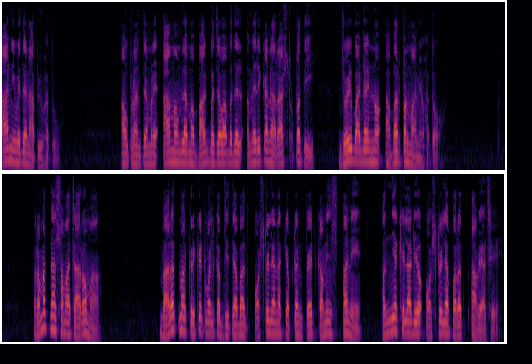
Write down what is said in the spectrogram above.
આ નિવેદન આપ્યું હતું. આ ઉપરાંત તેમણે આ મામલામાં ભાગ ભજવવા બદલ અમેરિકાના રાષ્ટ્રપતિ જોઈ બાઇડનનો આભાર પણ માન્યો હતો. રમતના સમાચારોમાં, ભારતમાં ક્રિકેટ વર્લ્ડ કપ જીત્યા બાદ ઓસ્ટ્રેલિયાના કેપ્ટન પેટ કમિન્સ અને અન્ય ખેલાડીઓ ઓસ્ટ્રેલિયા પરત આવ્યા છે.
